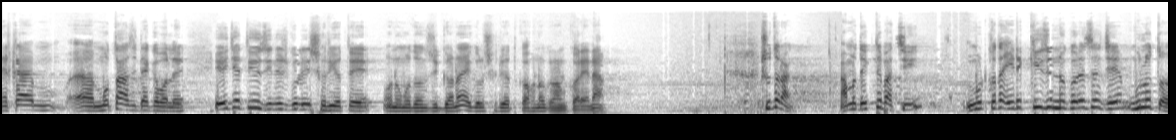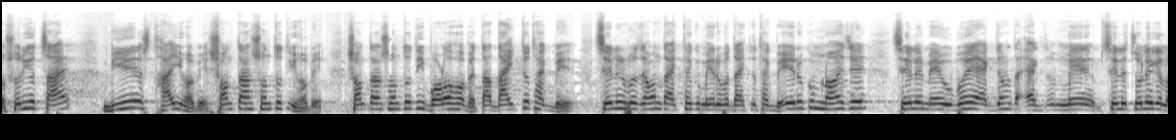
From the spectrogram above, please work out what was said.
নেকা মোতাজ যেটাকে বলে। এই জাতীয় জিনিসগুলি শরীয়তে অনুমোদনযোগ্য নয়, এগুলো শরীয়ত কখনো গ্রহণ করে না। সুতরাং আমরা দেখতে পাচ্ছি, মোট কথা এটা কি জন্য করেছে যে মূলত শরীয়ত চায় বিয়ে স্থায়ী হবে, সন্তান সন্ততি হবে, সন্তান সন্ততি বড় হবে, তার দায়িত্ব থাকবে, ছেলের উপর যেমন দায়িত্ব থাকবে, মেয়ের উপর দায়িত্ব থাকবে, এরকম নয় যে ছেলে মেয়ে উভয়ে একজন একজন মেয়ে ছেলে চলে গেল।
